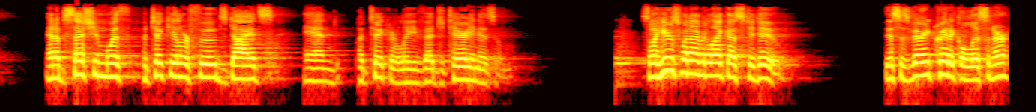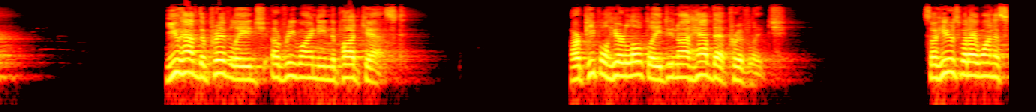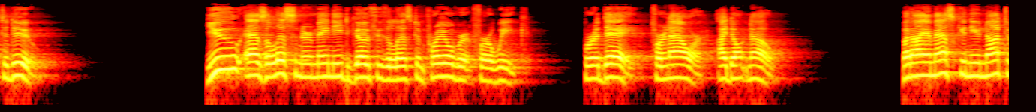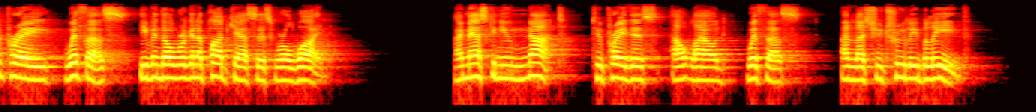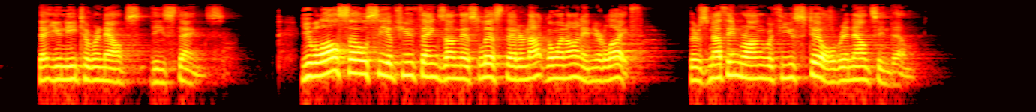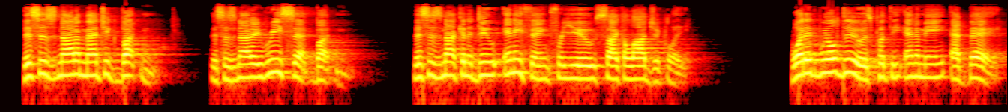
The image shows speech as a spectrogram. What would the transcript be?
An obsession with particular foods, diets, and particularly vegetarianism. So here's what I would like us to do. This is very critical, listener. You have the privilege of rewinding the podcast. Our people here locally do not have that privilege. So here's what I want us to do. You, as a listener, may need to go through the list and pray over it for a week, for a day, for an hour. I don't know. But I am asking you not to pray with us, even though we're going to podcast this worldwide. I'm asking you not to pray this out loud with us unless you truly believe that you need to renounce these things. You will also see a few things on this list that are not going on in your life. There's nothing wrong with you still renouncing them. This is not a magic button. This is not a reset button. This is not going to do anything for you psychologically. What it will do is put the enemy at bay.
